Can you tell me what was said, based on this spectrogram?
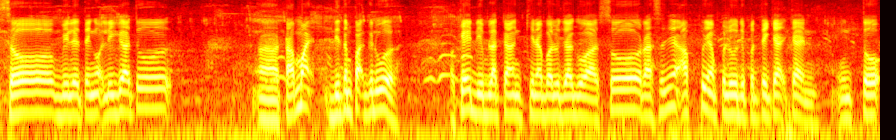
So bila tengok liga tu uh, tamat di tempat kedua. Okey di belakang Kinabalu Jaguar. So rasanya apa yang perlu dipertingkatkan untuk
